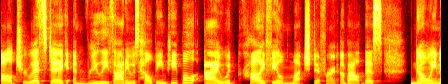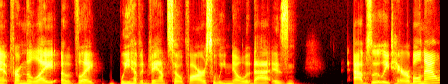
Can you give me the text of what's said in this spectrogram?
altruistic and really thought he was helping people, I would probably feel much different about this, knowing it from the light of like, we have advanced so far. So we know that is absolutely terrible now.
